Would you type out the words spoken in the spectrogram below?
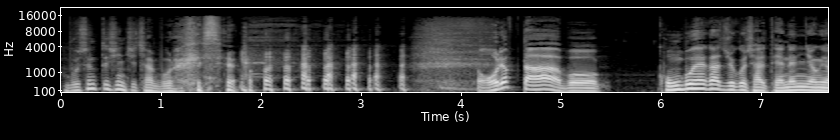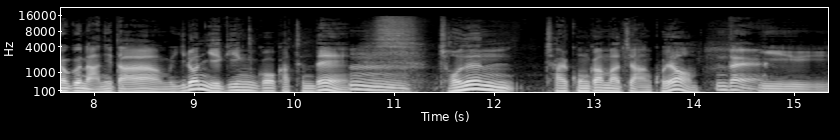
무슨 뜻인지 잘 모르겠어요. 어렵다. 뭐 공부해가지고 잘 되는 영역은 아니다. 뭐 이런 얘기인 것 같은데 음. 저는 잘 공감하지 않고요. 네. 이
